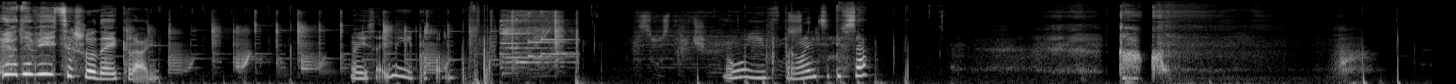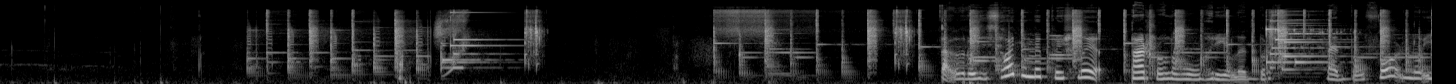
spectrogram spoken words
І дивіться, що на екрані. Ну і все, і ми її проходимо. Ну і в принципі все. Сьогодні ми пройшли першу главу в грі Red Bull 4, ну і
